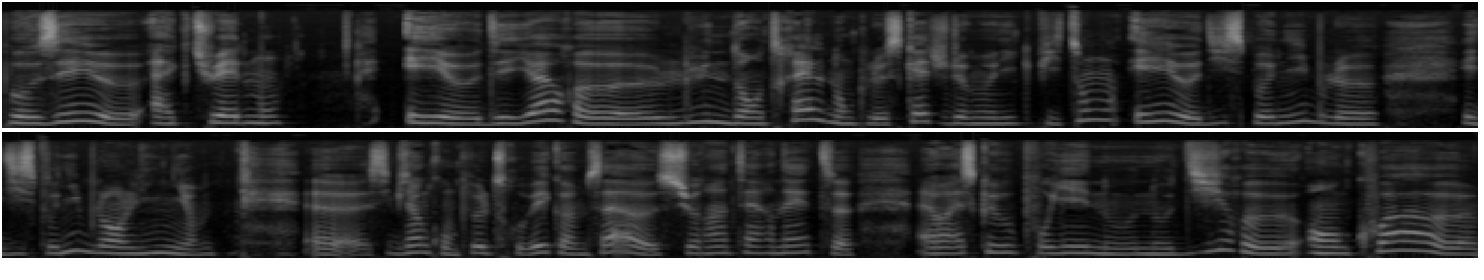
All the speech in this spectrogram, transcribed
posées actuellement. Et euh, d'ailleurs, euh, l'une d'entre elles, donc le sketch de Monique Piton, est, euh, disponible, est disponible en ligne. si bien qu'on peut le trouver comme ça sur Internet. Alors, est-ce que vous pourriez nous, dire en quoi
